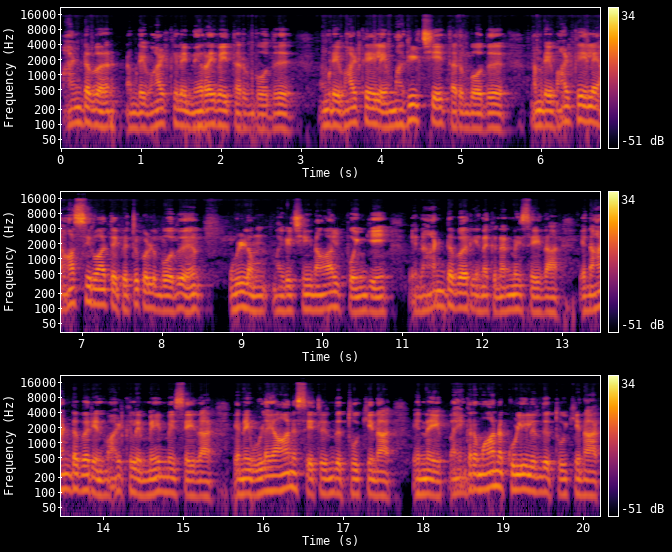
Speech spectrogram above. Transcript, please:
ஆண்டவர் நம்முடைய வாழ்க்கையில நிறைவை தரும்போது நம்முடைய வாழ்க்கையிலே மகிழ்ச்சியை தரும்போது நம்முடைய வாழ்க்கையிலே ஆசீர்வாதத்தை பெற்றுக்கொள்ளும்போது உள்ளம் மகிழ்ச்சியினால் பொங்கி என் ஆண்டவர் எனக்கு நன்மை செய்தார். என் ஆண்டவர் என் வாழ்க்கையில் மேன்மை செய்தார். என்னை உளையான சேற்றிலிருந்து தூக்கினார். என்னை பயங்கரமான குழியிலிருந்து தூக்கினார்.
